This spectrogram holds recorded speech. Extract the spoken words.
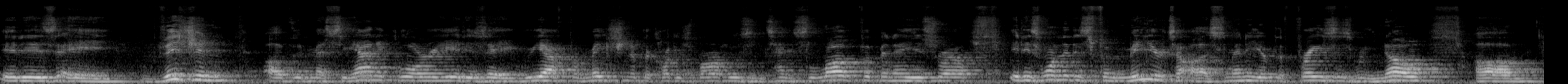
It is a vision of the messianic glory. It is a reaffirmation of the Kodesh Baruch Hu's intense love for Bnei Israel. It is one that is familiar to us, many of the phrases we know. Um,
